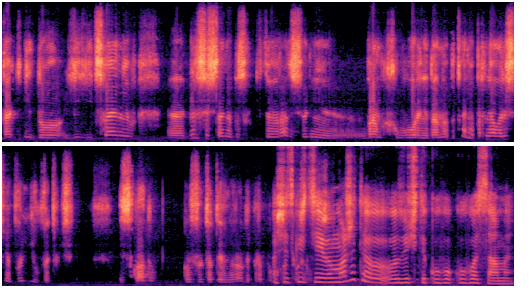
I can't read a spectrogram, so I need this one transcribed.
так і до її членів. Більшість членів консультативної ради сьогодні в рамках обговорення даного питання прийняли рішення про її виключення зі складу консультативної ради при А ще скажіть, ви можете озвучити кого, кого саме?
